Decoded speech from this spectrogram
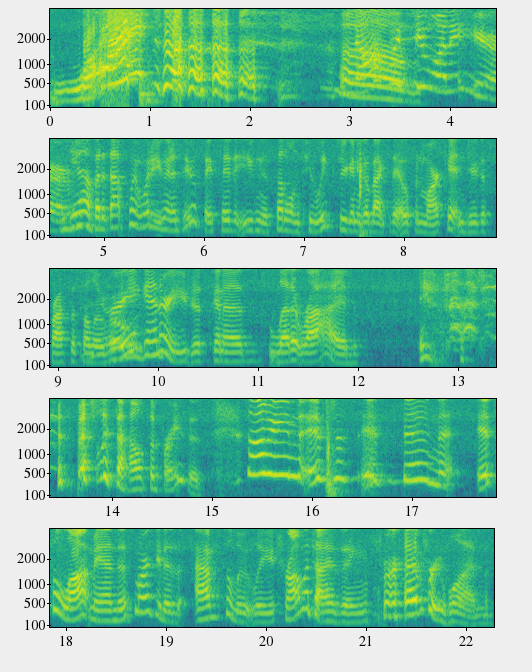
What? Not Um, what you want to hear. Yeah, but at that point, what are you going to do if they say that you can settle in two weeks? Are you going to go back to the open market and do this process all over Nope. again, or are you just going to let it ride? It's, especially the house appraises. I mean, it's just, it's been, it's a lot, man. This market is absolutely traumatizing for everyone.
